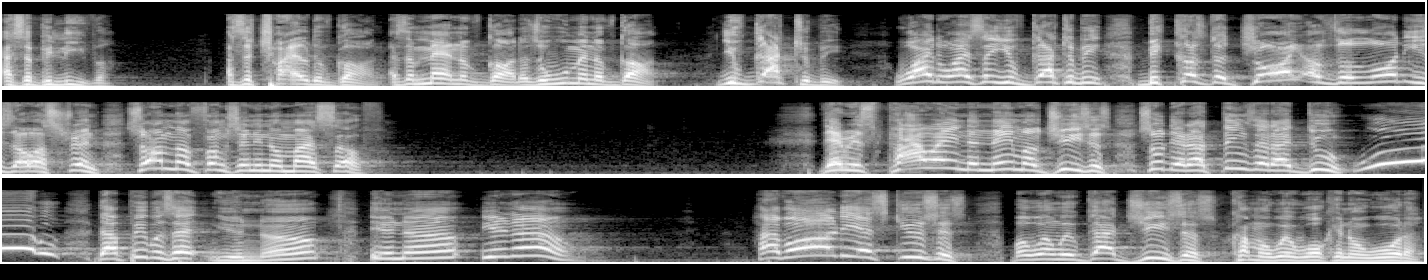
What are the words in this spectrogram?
as a believer, as a child of God, as a man of God, as a woman of God. You've got to be. Why do I say you've got to be? Because the joy of the Lord is our strength. So I'm not functioning on myself. There is power in the name of Jesus. So there are things that I do woo, that people say, you know, you know, you know. Have all the excuses. But when we've got Jesus, come on, we're walking on water.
